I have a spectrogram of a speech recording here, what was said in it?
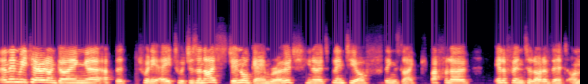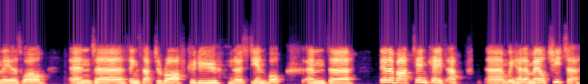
and then we carried on going uh, up the 28, which is a nice general game road. You know, it's plenty of things like buffalo, elephant, a lot of that on there as well, and uh, things like giraffe, kudu, you know, steenbok, and uh, then about 10 k's up, um, we had a male cheetah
